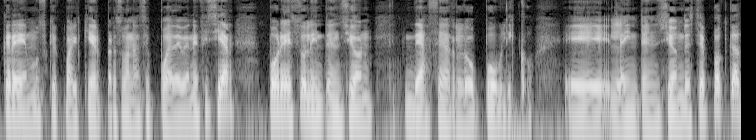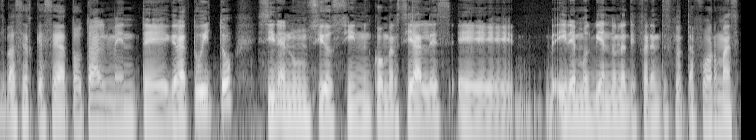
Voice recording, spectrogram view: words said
creemos que cualquier persona se puede beneficiar. Por eso la intención de hacerlo público. Eh, la intención de este podcast va a ser que sea totalmente gratuito, sin anuncios, sin comerciales. Eh, iremos viendo en las diferentes plataformas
